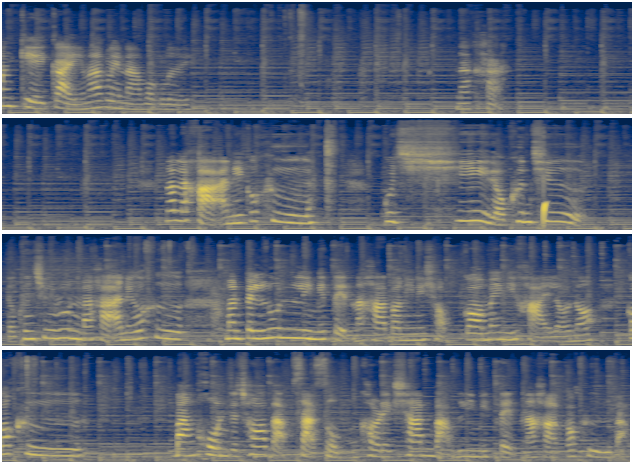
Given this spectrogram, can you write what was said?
างเก๋ไก่มากเลยนะบอกเลย นะคะ นั่นแหละค่ะ อันนี้ก็คือกุชชี่เดี๋ยวขึ้นชื่อ เดี๋ยวขึ้นชื่อรุ่นนะคะ อันนี้ก็คือมันเป็นรุ่นลิมิเต็ดนะคะ ตอนนี้ในช็อปก็ไม่มีขายแล้วเนาะ ก็คือบางคนจะชอบแบบสะสมคอลเลกชันแบบลิมิเต็ดนะคะ ก็คือแบบ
